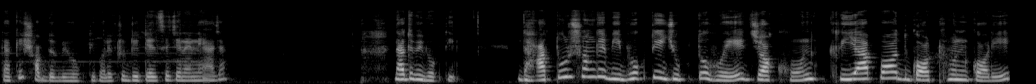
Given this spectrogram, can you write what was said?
তাকে শব্দ বিভক্তি বলে। একটু ডিটেলসে জেনে নেওয়া যাক। ধাতু বিভক্তি। ধাতুর সঙ্গে বিভক্তি যুক্ত হয়ে যখন ক্রিয়াপদ গঠন করে,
